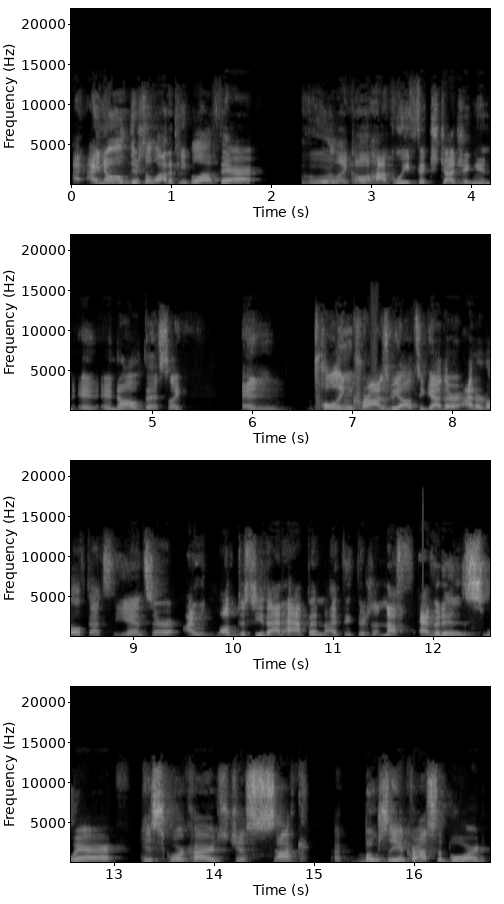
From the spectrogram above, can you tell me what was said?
I, I know there's a lot of people out there who are like, oh, how can we fix judging and, and, and all this? Like, and pulling Crosby all together, I don't know if that's the answer. I would love to see that happen. I think there's enough evidence where his scorecards just suck, uh, mostly across the board.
